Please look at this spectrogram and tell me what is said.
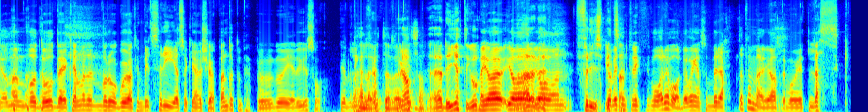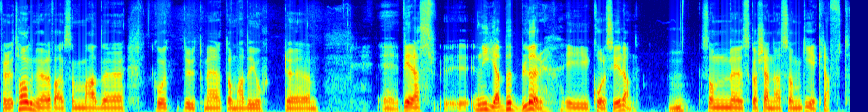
ja men vadå, det kan väl, vadå, går jag till en pizzeria så kan jag köpa en Dr. Pepper och då är det ju så. Det är väl Och hälla ut över ja, pizzan? ja, det är jättegod. Men jag, Men här jag, är det jag, jag vet Fryspizza. inte riktigt vad det var. Det var en som berättade för mig att det var ett läskföretag nu i alla fall som hade gått ut med att de hade gjort eh, eh, deras eh, nya bubblor i kolsyran. Mm. Som eh, ska kännas som G-kraft.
